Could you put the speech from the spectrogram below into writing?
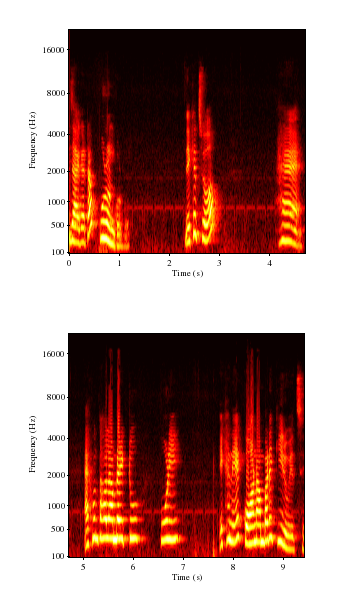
জায়গাটা পূরণ করব। দেখেছ? হ্যাঁ এখন তাহলে আমরা একটু পড়ি। এখানে ক নাম্বারে কি রয়েছে?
